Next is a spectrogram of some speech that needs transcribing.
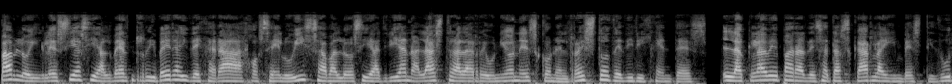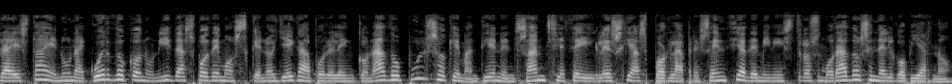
Pablo Iglesias y Albert Rivera y dejará a José Luis Ábalos y Adriana Lastra las reuniones con el resto de dirigentes. La clave para desatascar la investidura está en un acuerdo con Unidas Podemos que no llega por el enconado pulso que mantienen Sánchez e Iglesias por la presencia de ministros morados en el gobierno.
